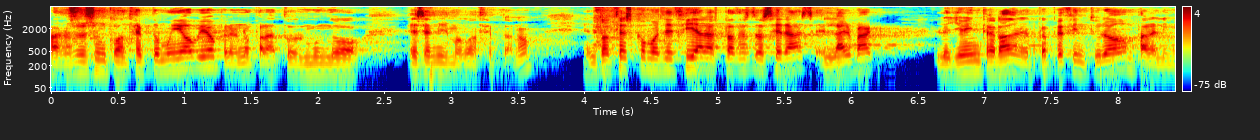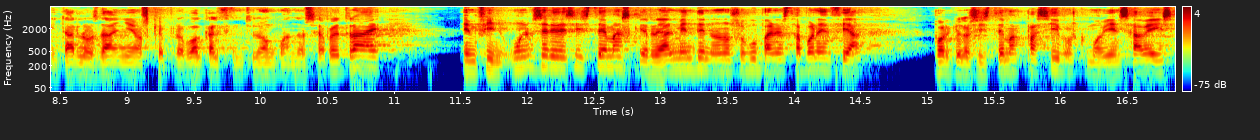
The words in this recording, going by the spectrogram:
Para nosotros es un concepto muy obvio, pero no para todo el mundo es el mismo concepto. ¿no? Entonces, como os decía, las plazas traseras, el airbag lo lleva integrado en el propio cinturón para limitar los daños que provoca el cinturón cuando se retrae, en fin, una serie de sistemas que realmente no nos ocupan esta ponencia porque los sistemas pasivos, como bien sabéis,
